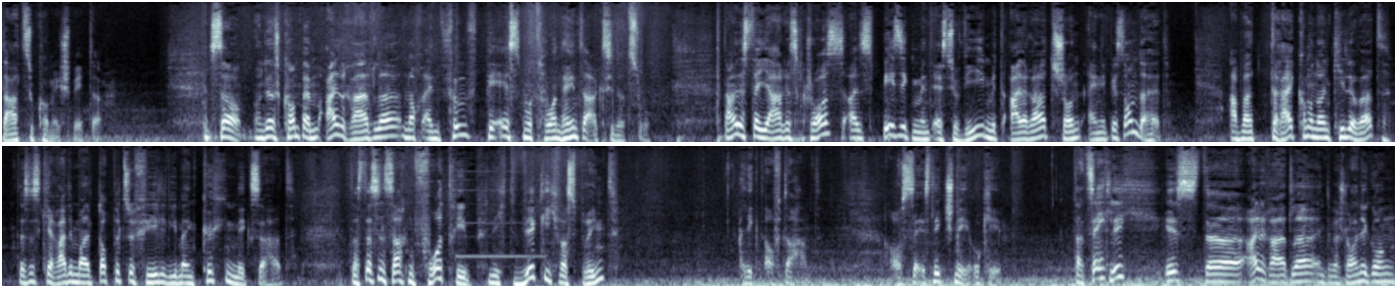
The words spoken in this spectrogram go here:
dazu komme ich später. So, und jetzt kommt beim Allradler noch ein 5 PS Motor an der Hinterachse dazu. Damit ist der Yaris Cross als B-Segment-SUV mit Allrad schon eine Besonderheit. Aber 3,9 Kilowatt, das ist gerade mal doppelt so viel, wie mein Küchenmixer hat. Dass das in Sachen Vortrieb nicht wirklich was bringt, liegt auf der Hand. Außer es liegt Schnee, okay. Tatsächlich ist der Allradler in der Beschleunigung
